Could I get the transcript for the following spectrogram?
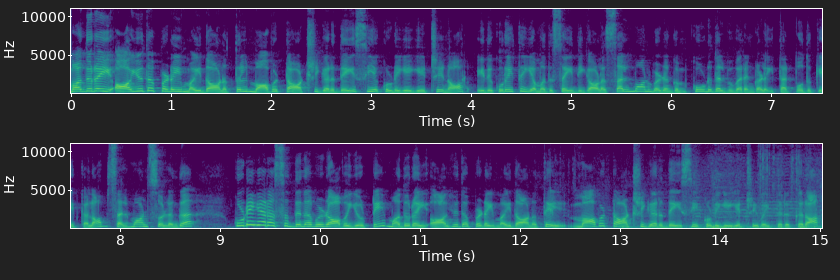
மதுரை ஆயுதப்படை மைதானத்தில் மாவட்ட ஆட்சியர் தேசிய கொடியை ஏற்றினார். இதுகுறித்து எமது செய்தியாளர் சல்மான் வழங்கும் கூடுதல் விவரங்களை தற்போது கேட்கலாம். சல்மான் சொல்லுங்க. குடியரசு தின விழாவையொட்டி மதுரை ஆயுதப்படை மைதானத்தில் மாவட்ட ஆட்சியர் தேசிய கொடியை ஏற்றி வைத்திருக்கிறார்.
